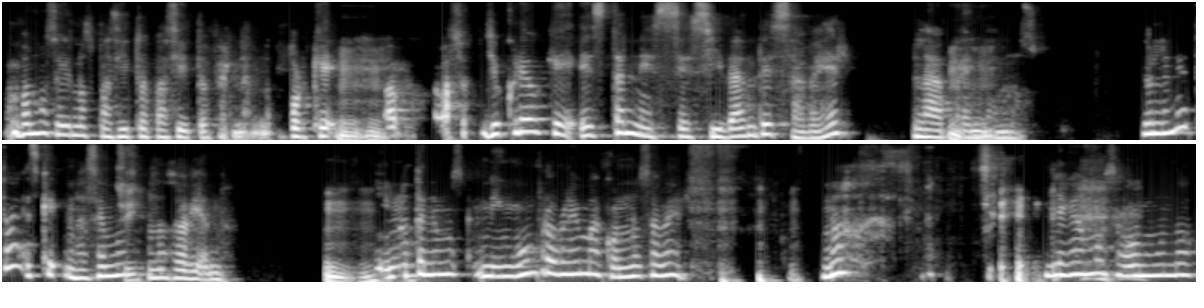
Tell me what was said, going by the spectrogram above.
Vamos a irnos pasito a pasito, Fernando, porque ah, yo creo que esta necesidad de saber la aprendemos. Pero la neta es que nacemos no sabiendo. Y no tenemos ningún problema con no saber. ¿No? Llegamos a un mundo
